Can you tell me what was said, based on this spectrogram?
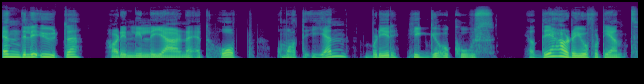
Endelig ute har din lille hjerne et håp om at det igjen blir hygge og kos. Ja, det har du jo fortjent.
